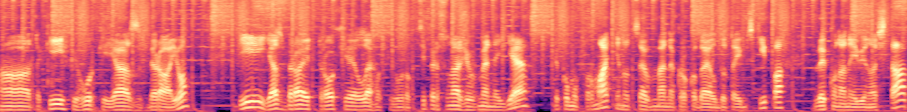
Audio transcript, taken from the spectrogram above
а, такі фігурки я збираю. І я збираю трохи лего фігурок. Ці персонажі в мене є в такому форматі. Ну, це в мене крокодайл до таймскіпа. Виконаний він ось так.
